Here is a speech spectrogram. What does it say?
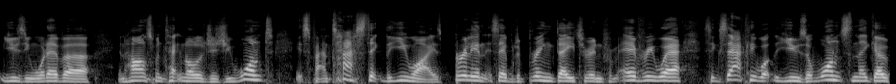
using whatever enhancement technologies you want. It's fantastic. The UI is brilliant. It's able to bring data in from everywhere. It's exactly what the user wants. And they go,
